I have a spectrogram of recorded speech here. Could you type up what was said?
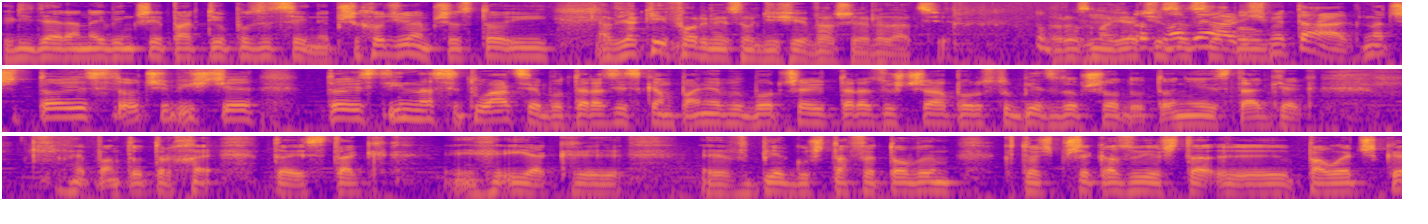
lidera największej partii opozycyjnej. Przychodziłem przez to i A w jakiej formie są dzisiaj wasze relacje? Rozmawiacie ze sobą? Rozmawialiśmy, tak. Znaczy, to jest oczywiście, to jest inna sytuacja, bo teraz jest kampania wyborcza i teraz już trzeba po prostu biec do przodu. To nie jest tak jak, pan, to trochę, to jest tak jak y, w biegu sztafetowym ktoś przekazuje szta, y, pałeczkę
